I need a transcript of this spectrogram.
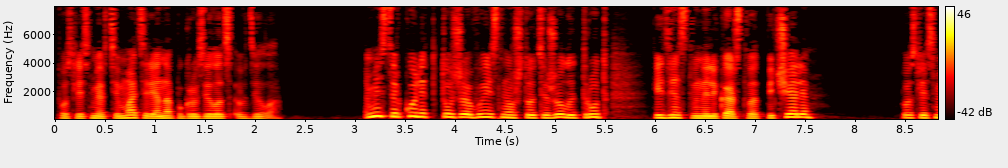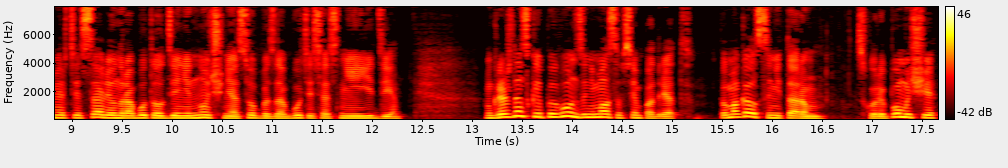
После смерти матери она погрузилась в дела. Мистер Коллетт тоже выяснил, что тяжелый труд – единственное лекарство от печали. После смерти Салли он работал день и ночь, не особо заботясь о сне и еде. В гражданской ПВО он занимался всем подряд. Помогал санитарам скорой помощи,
